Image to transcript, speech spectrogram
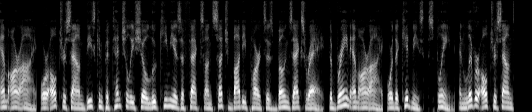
MRI, or ultrasound these can potentially show leukemia's effects on such body parts as bones X-ray, the brain MRI, or the kidneys, spleen, and liver ultrasound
